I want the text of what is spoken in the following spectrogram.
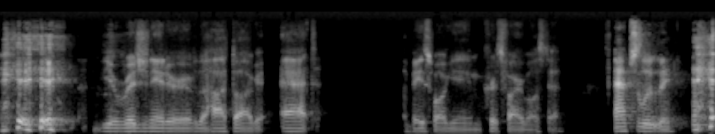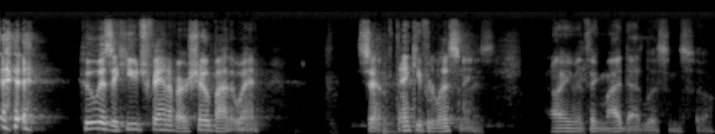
The originator of the hot dog at a baseball game, Chris Fireball's dad. Absolutely. Who is a huge fan of our show, by the way. So thank you for listening. I don't even think my dad listens. So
